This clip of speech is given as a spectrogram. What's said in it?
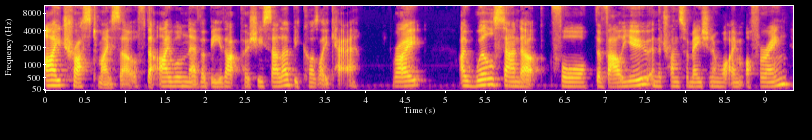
I trust myself that I will never be that pushy seller because I care, right? I will stand up for the value and the transformation of what I'm offering.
